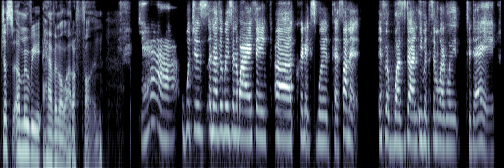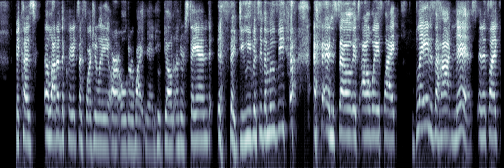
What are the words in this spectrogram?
just a movie having a lot of fun. Yeah, which is another reason why I think uh, critics would piss on it if it was done even similarly today. Because a lot of the critics, unfortunately, are older white men who don't understand if they do even see the movie. and so it's always like, Blade is a hot mess. And it's like,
